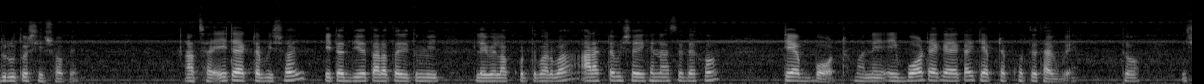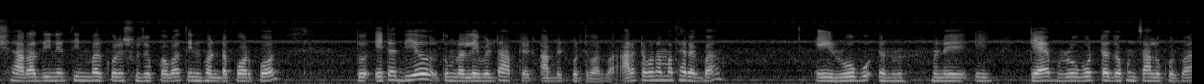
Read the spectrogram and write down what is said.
দ্রুত শেষ হবে। আচ্ছা এটা একটা বিষয়। এটা দিয়ে তাড়াতাড়ি তুমি লেভেল আপ করতে পারবা। আর একটা বিষয় এখানে আছে, দেখো ট্যাপ বট মানে এই বট একা একাই ট্যাপ ট্যাপ করতে থাকবে। তো সারা দিনে তিনবার করে সুযোগ পাবা, তিন ঘণ্টা পর পর। তো এটা দিয়েও তোমরা লেভেলটা আপডেট আপডেট করতে পারবা। আর একটা কথা মাথায় রাখবা এই রোবো মানে এই ট্যাব রোবটটা যখন চালু করবা,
